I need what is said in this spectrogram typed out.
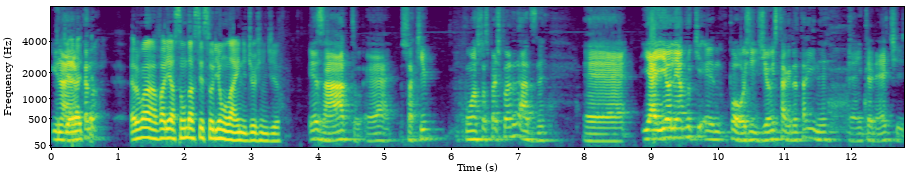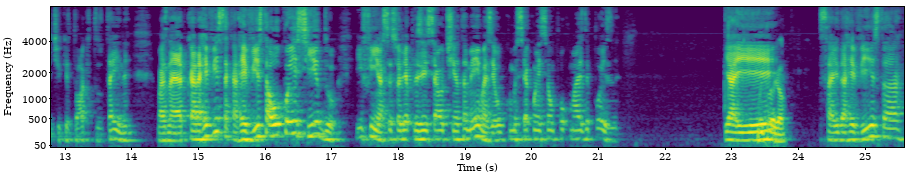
E na era, época... Era uma variação da assessoria online de hoje em dia. Exato, é. Só que com as suas particularidades, né? É, e aí eu lembro que, eh, pô, hoje em dia o Instagram tá aí, né? É, internet, TikTok, tudo tá aí, né? Mas na época era revista, cara. Revista ou conhecido. Enfim, assessoria presencial tinha também, mas eu comecei a conhecer um pouco mais depois, né? E aí, saí da revista,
